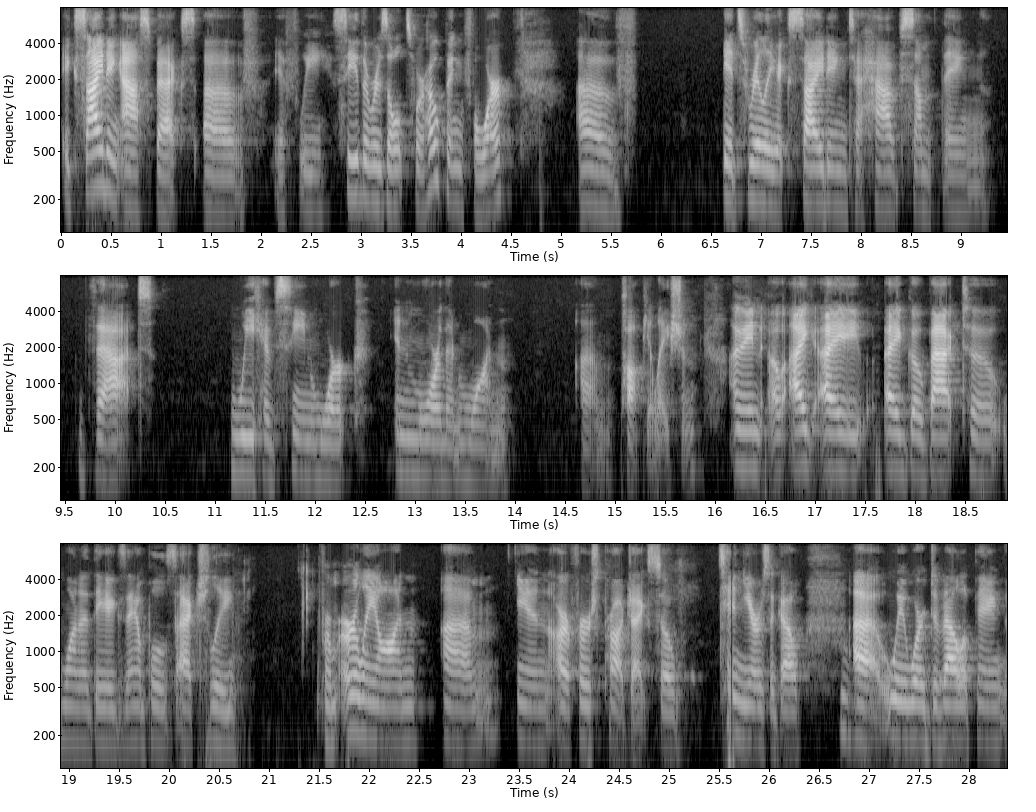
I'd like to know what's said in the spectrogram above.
exciting aspects of if we see the results we're hoping for, of it's really exciting to have something that we have seen work in more than one um, population. I mean, oh, I, I, I go back to one of the examples actually from early on um, in our first project. So 10 years ago, mm-hmm. uh, we were developing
